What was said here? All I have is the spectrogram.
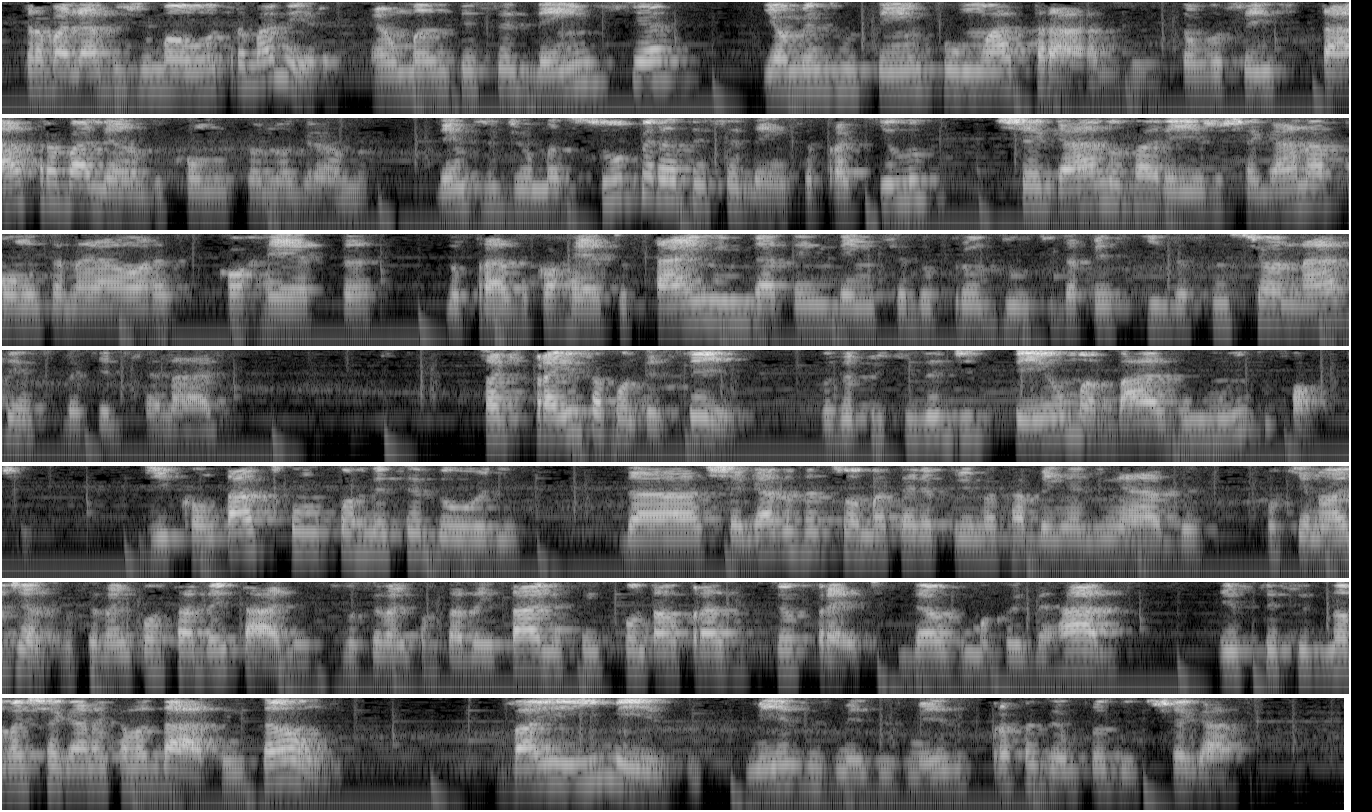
trabalhados de uma outra maneira. É uma antecedência e ao mesmo tempo um atraso. Então você está trabalhando com um cronograma dentro de uma super antecedência para aquilo chegar no varejo, chegar na ponta na hora correta, no prazo correto, timing da tendência do produto, da pesquisa funcionar dentro daquele cenário. Só que para isso acontecer, você precisa de ter uma base muito forte de contatos com fornecedores, da chegada da sua matéria-prima estar tá bem alinhada, porque não adianta, você vai importar da Itália. Se você vai importar da Itália, você tem que contar o prazo do seu frete. Se der alguma coisa errada, esse tecido não vai chegar naquela data. Então, vai aí meses, meses, meses, meses, para fazer um produto chegar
